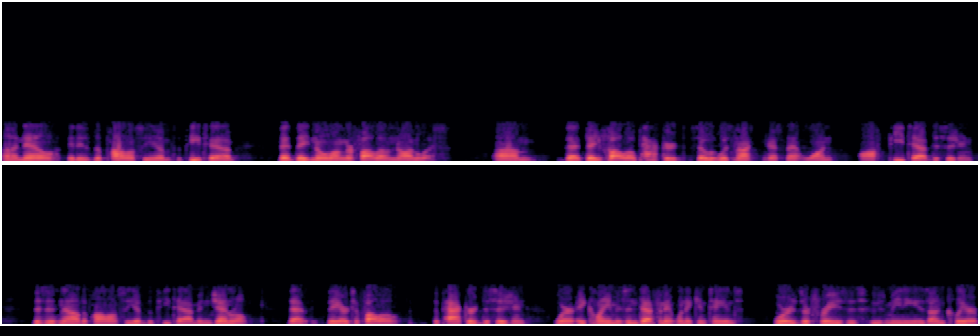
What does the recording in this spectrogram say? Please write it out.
uh, now it is the policy of the PTAB that they no longer follow Nautilus. Um, that they follow Packard. So it was not just that one-off PTAB decision. This is now the policy of the PTAB in general that they are to follow the Packard decision where a claim is indefinite when it contains words or phrases whose meaning is unclear,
